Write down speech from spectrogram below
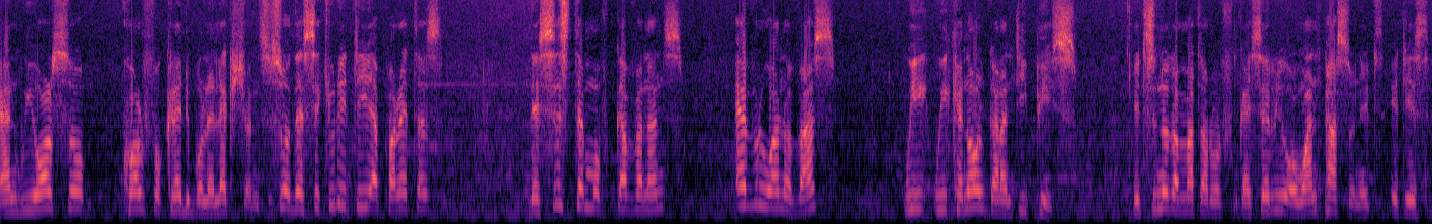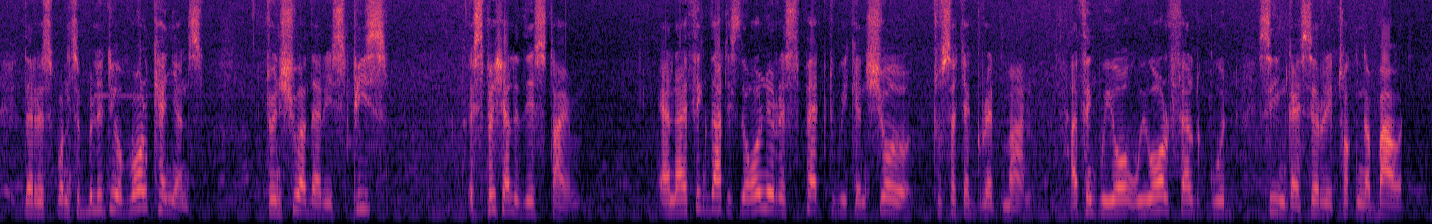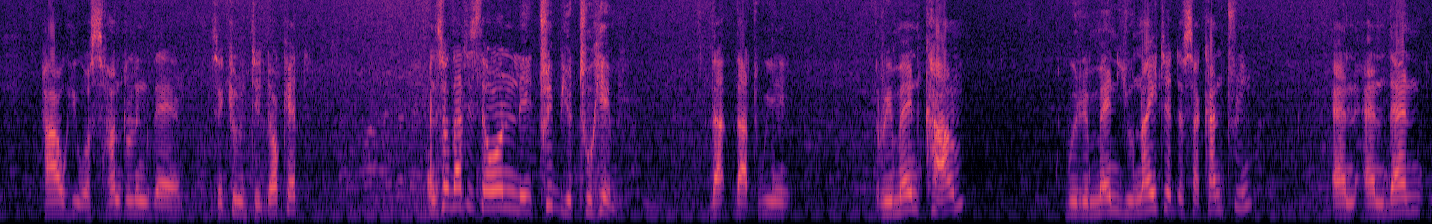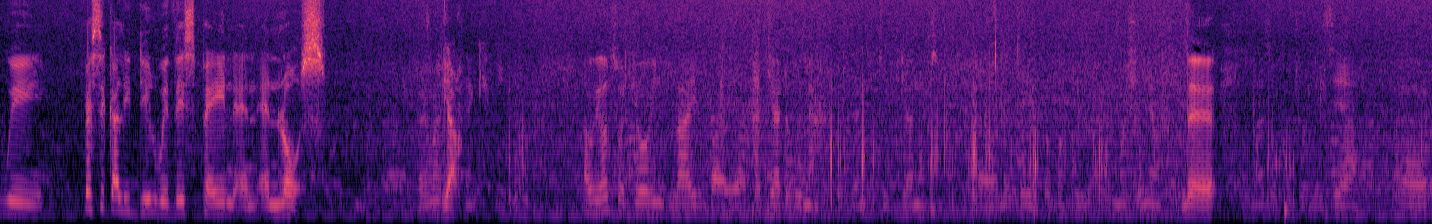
and we also call for credible elections. So the security apparatus, the system of governance, every one of us, we, we can all guarantee peace. It's not a matter of Nkaissery or one person. It, it is the responsibility of all Kenyans to ensure there is peace, especially this time. And I think that is the only respect we can show to such a great man. I think we all, we all felt good seeing Nkaissery talking about how he was handling the security docket. And so that is the only tribute to him, that, that we remain calm, we remain united as a country, and, and then we basically deal with this pain and, and loss. Very much. Yeah. Thank you. Are we also joined live by uh, Kajiado Women Representative Janet uh, Letei, probably Mheshimiwa, The unaweza kutuelezea uh,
